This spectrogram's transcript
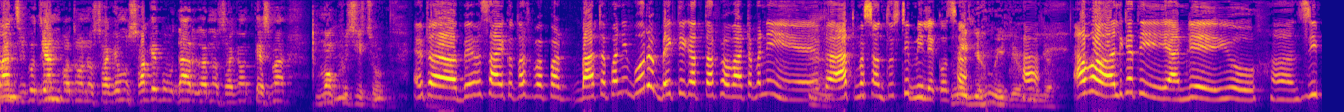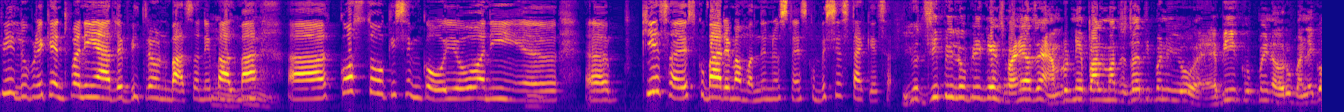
मान्छेको ज्यान बचाउन सक्यौँ सकेको उद्धार गर्न सक्यौँ त्यसमा म खुसी छु। एउटा व्यवसायको तर्फबाट पनि भयो र व्यक्तिगत तर्फबाट पनि एउटा आत्मसन्तुष्टि मिलेको छ। अब अलिकति हामीले यो जिपी लुब्रिकेन्ट पनि यहाँहरूले भित्राउनु भएको छ नेपालमा। कस्तो किसिमको हो यो अनि के छ यसको बारेमा भनिदिनुहोस् न यसको विशेषता के छ? यो जिपी लुब्रिकेन्ट्स भने चाहिँ हाम्रो नेपालमा जति पनि यो हेभी इक्विपमेन्टहरू भनेको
